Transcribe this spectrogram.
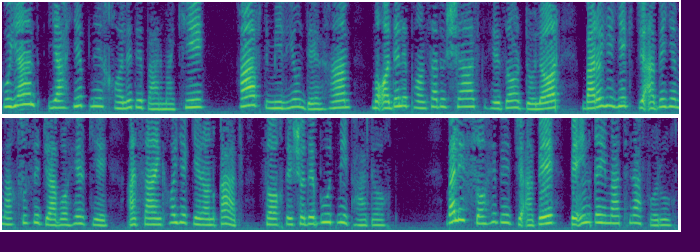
گویند یحیی بن خالد برمکی هفت میلیون درهم معادل 560 هزار دلار برای یک جعبه مخصوص جواهر که از سنگهای گرانقدر ساخته شده بود می پرداخت ولی صاحب جعبه به این قیمت نفروخت.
